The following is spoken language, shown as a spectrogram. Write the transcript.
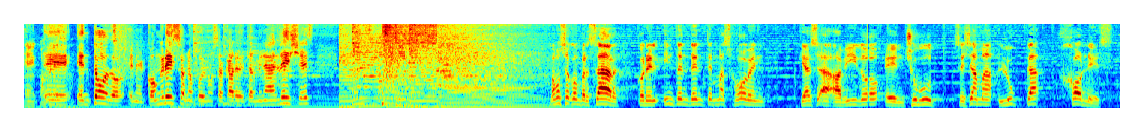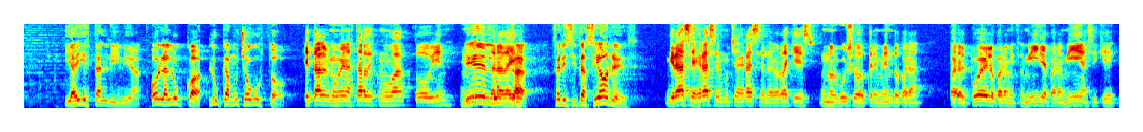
En eh, en todo, en el Congreso no pudimos sacar determinadas leyes. Vamos a conversar con el intendente más joven que haya habido en Chubut. Se llama Luca Jones. Y ahí está en línea. Hola Luca. Luca, mucho gusto. ¿Qué tal? Muy buenas tardes, ¿cómo va? ¿Todo bien? Un gusto Bien, estar al aire. Luca. Felicitaciones. Gracias, gracias, muchas gracias. La verdad que es un orgullo tremendo para, para el pueblo, para mi familia, para mí, así que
